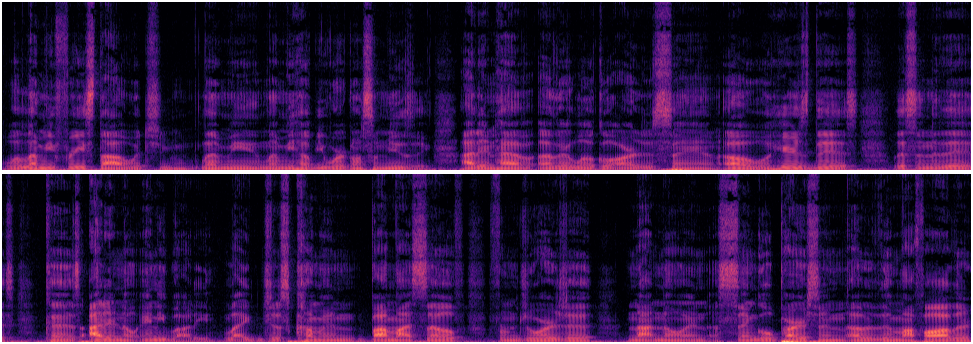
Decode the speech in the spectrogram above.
well let me freestyle with you. Let me let me help you work on some music." I didn't have other local artists saying, "Oh, well here's this. Listen to this." Cuz I didn't know anybody. Like just coming by myself from Georgia, not knowing a single person other than my father.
